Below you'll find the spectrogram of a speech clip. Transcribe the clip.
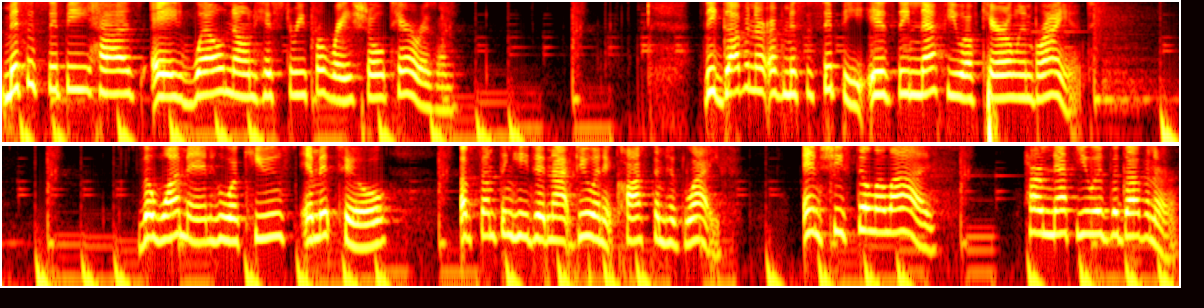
Mississippi has a well known history for racial terrorism. The governor of Mississippi is the nephew of Carolyn Bryant, the woman who accused Emmett Till of something he did not do and it cost him his life. And she's still alive. Her nephew is the governor.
